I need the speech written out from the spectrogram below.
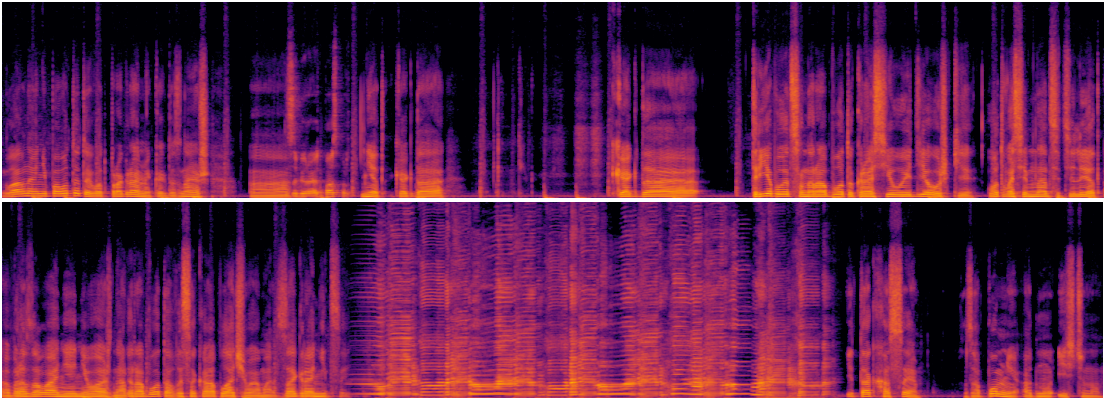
Главное не по вот этой вот программе, когда, знаешь... Э... Забирают паспорт? Нет, когда... Когда требуются на работу красивые девушки от 18 лет, образование неважно, работа высокооплачиваемая за границей. Итак, Хосе, Запомни одну истину.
